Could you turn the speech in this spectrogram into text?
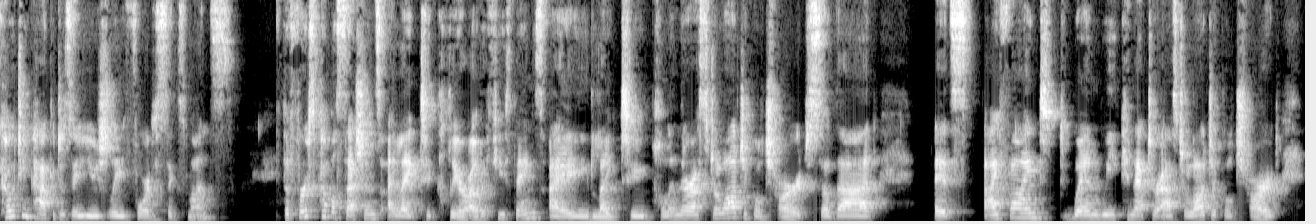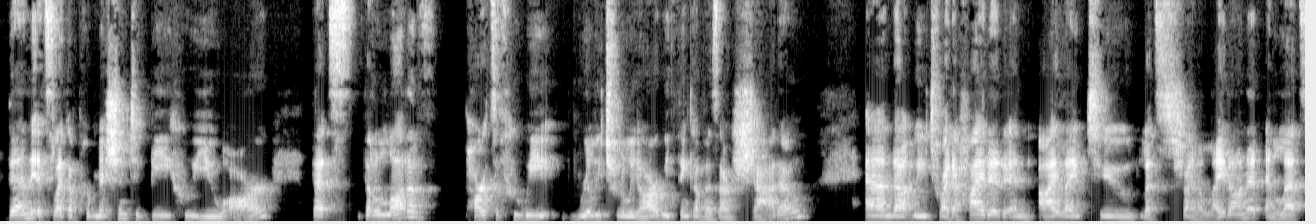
coaching packages are usually four to six months. The first couple sessions, I like to clear out a few things. I like to pull in their astrological chart so that it's i find when we connect our astrological chart then it's like a permission to be who you are. That's that a lot of parts of who we really truly are we think of as our shadow and that we try to hide it. And i like to let's shine a light on it and let's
